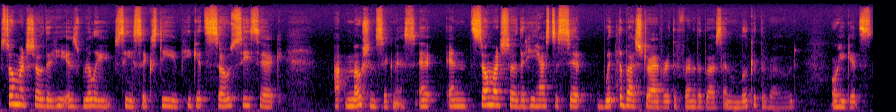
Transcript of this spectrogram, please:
So much so that he is really seasick Steve. He gets so seasick, Uh, motion sickness, and, and so much so that he has to sit with the bus driver at the front of the bus and look at the road, or he gets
